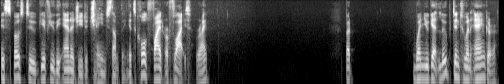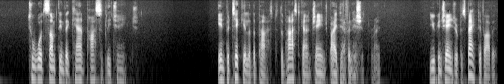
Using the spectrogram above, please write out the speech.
is supposed to give you the energy to change something. It's called fight or flight, right? But when you get looped into an anger towards something that can't possibly change, in particular the past, the past can't change by definition, right? You can change your perspective of it,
